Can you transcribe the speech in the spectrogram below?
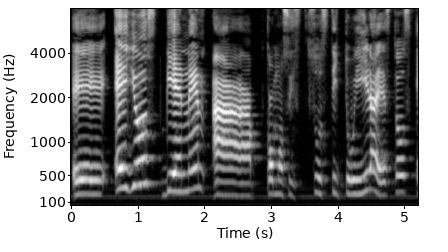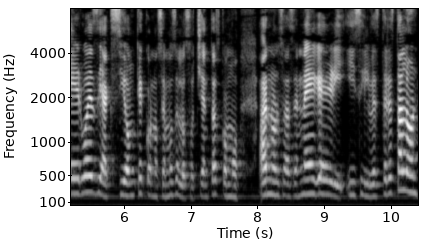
eh, ellos vienen a como si sustituir a estos héroes de acción que conocemos de los ochentas como Arnold Schwarzenegger y, Sylvester Stallone,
